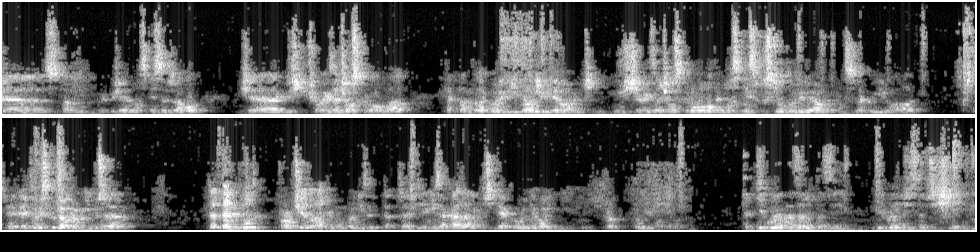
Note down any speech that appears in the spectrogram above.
tam, že vlastně se vzalo, že když člověk začal scrollovat, tak tam bylo jako neviditelný video a když, člověk začal scrollovat, tak vlastně spustil to video nebo něco takového, ale je, je to diskutabilní, protože ten, ten důvod, proč je to na těch mobilních zařízení zakázané, přijde jako hodně validní pro, pro. Tak děkujeme za dotazy, děkujeme, že jste přišli.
